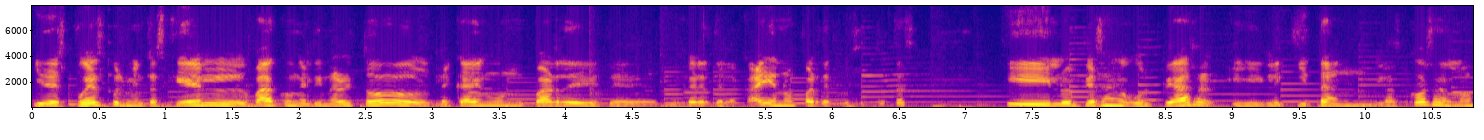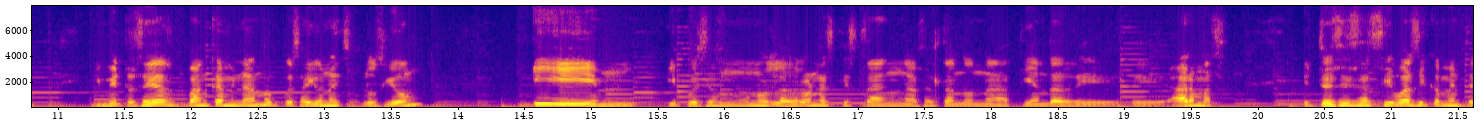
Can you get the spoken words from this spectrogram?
Y después, pues mientras que él va con el dinero y todo, le caen un par de, mujeres de la calle, ¿no? Un par de prostitutas, y lo empiezan a golpear y le quitan las cosas, ¿no? Y mientras ellas van caminando, pues hay una explosión y, y pues son unos ladrones que están asaltando una tienda de armas. Entonces es así básicamente,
